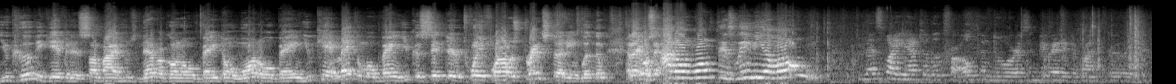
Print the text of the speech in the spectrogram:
you could be giving it to somebody who's never going to obey, don't want to obey, and you can't make them obey, and you could sit there 24 hours straight studying with them, and they're going to say, I don't want this, leave me alone. That's why you have to look for open doors and be ready to run through it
